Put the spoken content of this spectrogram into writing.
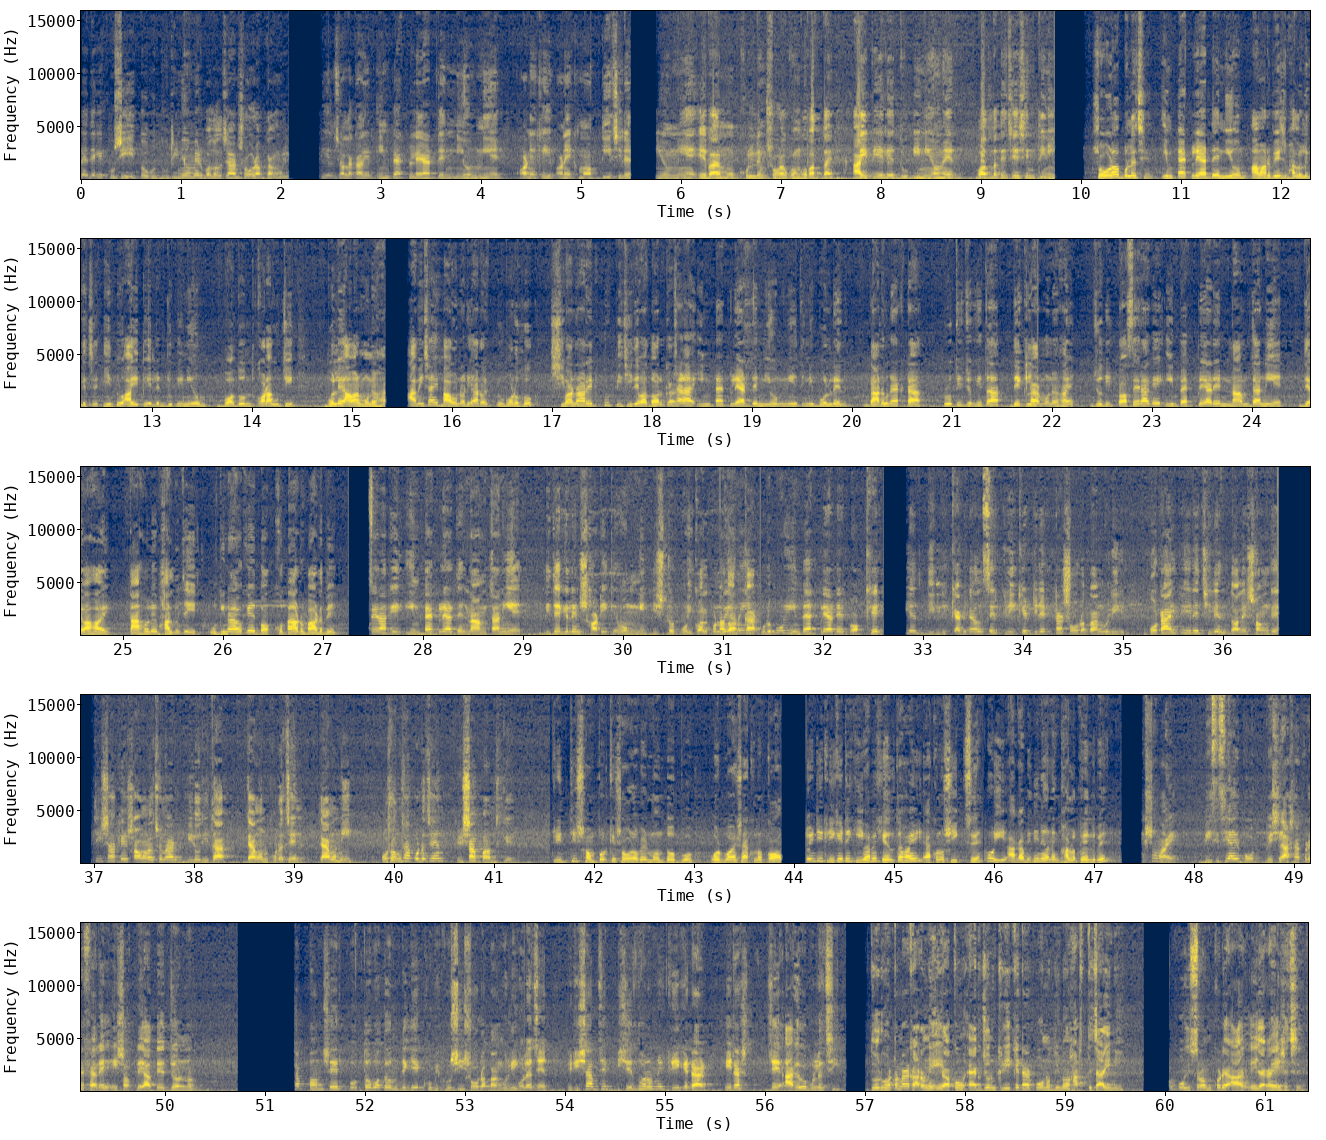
দেখে খুশি। তবু দুটি নিয়মের বদল চান সৌরভ গাঙ্গুলি। আইপিএল চলাকালীন ইম্প্যাক্ট প্লেয়ারদের নিয়ম নিয়ে অনেকেই অনেক মত দিয়েছিলেন। নিয়ম নিয়ে এবার মুখ খুললেন সৌরভ গঙ্গোপাধ্যায়। আইপিএল আইপিএলে দুটি নিয়মের বদলাতে চেয়েছেন তিনি। সৌরভ বলেছেন ইম্প্যাক্ট প্লেয়ারদের নিয়ম আমার বেশ ভালো লেগেছে, কিন্তু আইপিএলের দুটি নিয়ম বদল করা উচিত বলে আমার মনে হয়। আমি চাই বাউন্ডারি আরও একটু বড় হোক, সীমানা আর একটু পিছিয়ে দেওয়া দরকার। ছাড়া ইম্প্যাক্ট প্লেয়ারদের নিয়ম নিয়ে তিনি বললেন, দারুণ একটা প্রতিযোগিতা দেখলাম। মনে হয়, যদি টসের আগে ইম্প্যাক্ট প্লেয়ারের নাম জানিয়ে দেওয়া হয়, তাহলে ভালোতে অধিনায়কের দক্ষতা আরও বাড়বে। এর আগে ইম্প্যাক্ট প্লেয়ারদের নাম জানিয়ে দিতে গেলেন সঠিক এবং নির্দিষ্ট পরিকল্পনা দরকার। পুরোপুরি ইম্প্যাক্ট প্লেয়ারদের পক্ষে দিল্লি ক্যাপিটালসের ক্রিকেট ডিরেক্টর সৌরভ গাঙ্গুলি গোটা আইপিএলে ছিলেন দলের সঙ্গে। শাকে সমালোচনার বিরোধিতা যেমন করেছেন তেমনই প্রশংসা করেছেন ঋষভ পান্তকে কৃত্তি সম্পর্কে সৌরভের মন্তব্য ওর বয়স এখনও কম। টোয়েন্টি ক্রিকেটে কীভাবে খেলতে হয় এখনও শিখছে। ওই আগামী দিনে অনেক ভালো খেলবে। একসময় বিসিসিআই বোর্ড বেশি আশা করে ফেলে এইসব প্লেয়ারদের জন্য। ঋষভ পঞ্চের প্রত্যাবর্তন দেখে খুবই খুশি সৌরভ গাঙ্গুলি। বলেছেন ঋষভ যে বিশেষ ধরনের ক্রিকেটার এটা যে আগেও বলেছি। দুর্ঘটনার কারণে এরকম একজন ক্রিকেটার কোনোদিনও হারতে চায়নি। পরিশ্রম করে আর এই জায়গায় এসেছে।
